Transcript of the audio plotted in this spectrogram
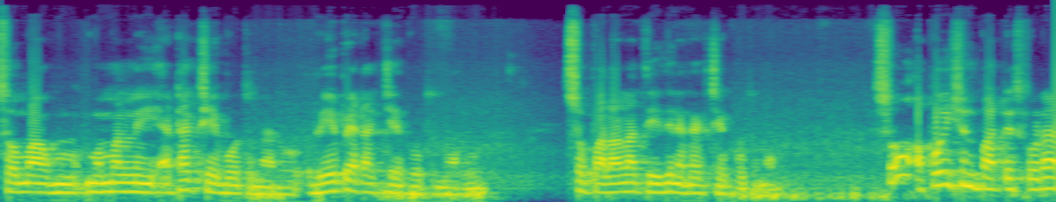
సో మా మమ్మల్ని అటాక్ చేయబోతున్నారు రేపు అటాక్ చేయబోతున్నారు. సో పలానా తేదీని అటాక్ చేయబోతున్నారు. సో అపోజిషన్ పార్టీస్ కూడా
